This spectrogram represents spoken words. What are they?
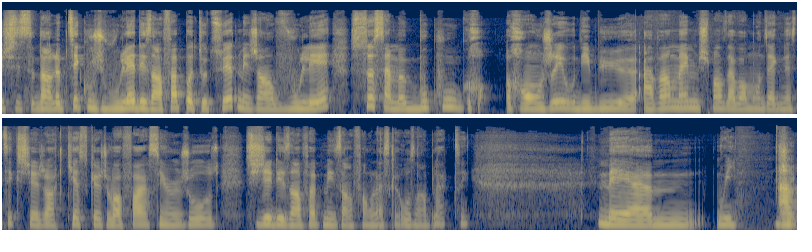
c'est dans l'optique où je voulais des enfants, pas tout de suite, mais j'en voulais. Ça, ça m'a beaucoup rongé au début, euh, avant même, je pense, d'avoir mon diagnostic. J'étais genre, qu'est-ce que je vais faire si un jour, si j'ai des enfants, mes enfants ont la sclérose en plaques, tu sais. Mais euh, oui. J'ai- Av-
